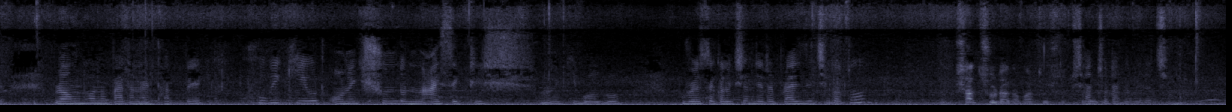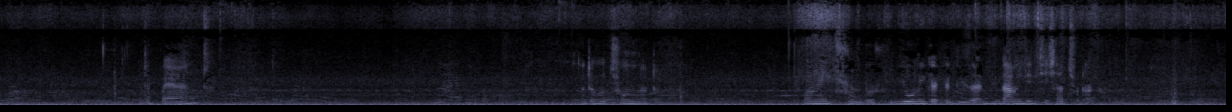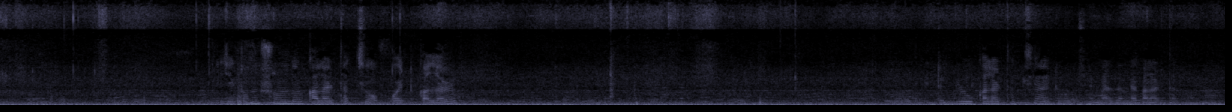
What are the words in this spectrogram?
রং ধনু প্যাটার্নের থাকবে। খুবই কিউট অনেক সুন্দর নাইস একটি মানে কি বলব ড্রেসের কালেকশন যেটা প্রাইস দিচ্ছি কত? সাতশো টাকা সাতশো টাকা। বেরোচ্ছে এটা প্যান্ট। এটা হচ্ছে অন্যটা। অনেক সুন্দর ইউনিক একটা ডিজাইন দাম দিচ্ছি সাতশো টাকা। এই যে অনেক সুন্দর কালার থাকছে অফ হোয়াইট কালার এটা ব্লু কালার থাকছে আর এটা হচ্ছে ম্যাজেন্ডা কালার থাকবে হুম।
